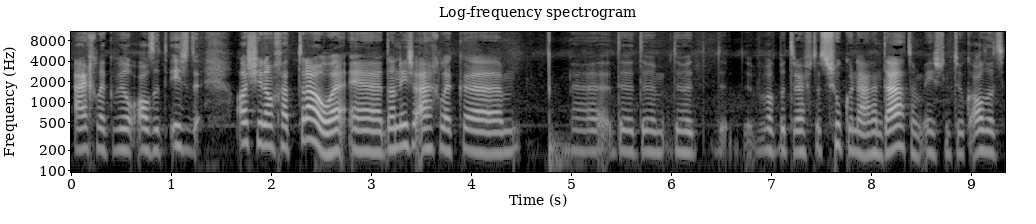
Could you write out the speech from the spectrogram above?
eigenlijk wil altijd, is de, als je dan gaat trouwen, eh, dan is eigenlijk... Uh, de, de, de, de, wat betreft het zoeken naar een datum is natuurlijk altijd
